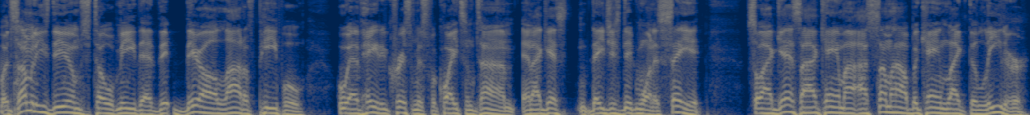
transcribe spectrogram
But some of these DMs told me that th- there are a lot of people who have hated Christmas for quite some time, and I guess they just didn't want to say it. So I guess I came. I, I somehow became like the leader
